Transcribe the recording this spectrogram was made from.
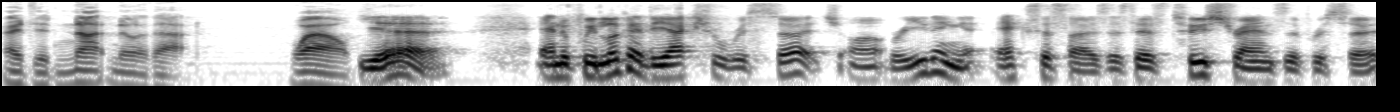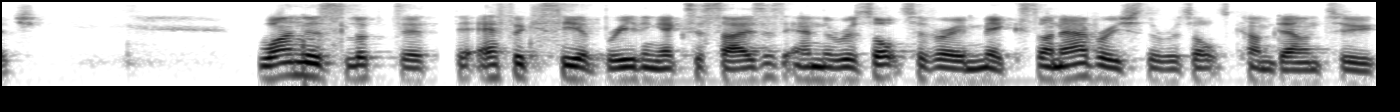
I did not know that. Wow. Yeah. And if we look at the actual research on breathing exercises, there's two strands of research. One has looked at the efficacy of breathing exercises, and the results are very mixed. On average, the results come down to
